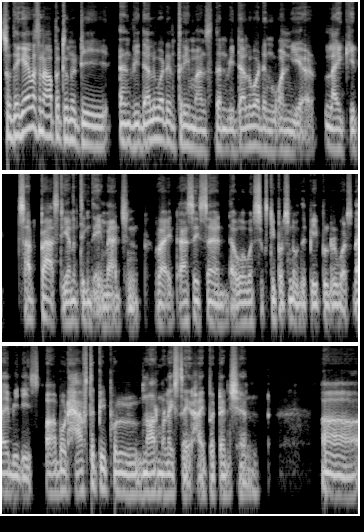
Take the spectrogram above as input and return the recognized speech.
So they gave us an opportunity and we delivered in three months, then we delivered in one year, like it surpassed anything they imagined, right? As I said, over 60% of the people reverse diabetes. About half the people normalize their hypertension. Uh,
